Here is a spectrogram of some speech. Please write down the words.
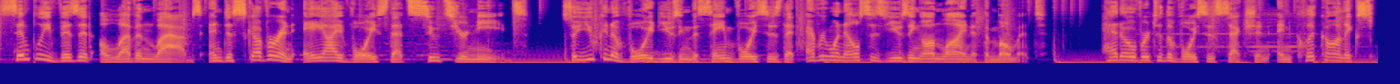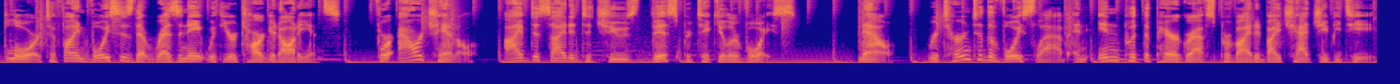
Simply visit ElevenLabs and discover an AI voice that suits your needs so you can avoid using the same voices that everyone else is using online at the moment. Head over to the Voices section and click on Explore to find voices that resonate with your target audience. For our channel, I've decided to choose this particular voice. Now, return to the Voice Lab and input the paragraphs provided by ChatGPT.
